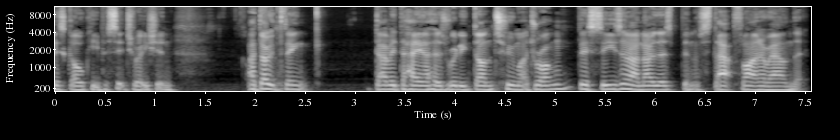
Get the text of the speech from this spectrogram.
this goalkeeper situation. I don't think David De Gea has really done too much wrong this season. I know there's been a stat flying around that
